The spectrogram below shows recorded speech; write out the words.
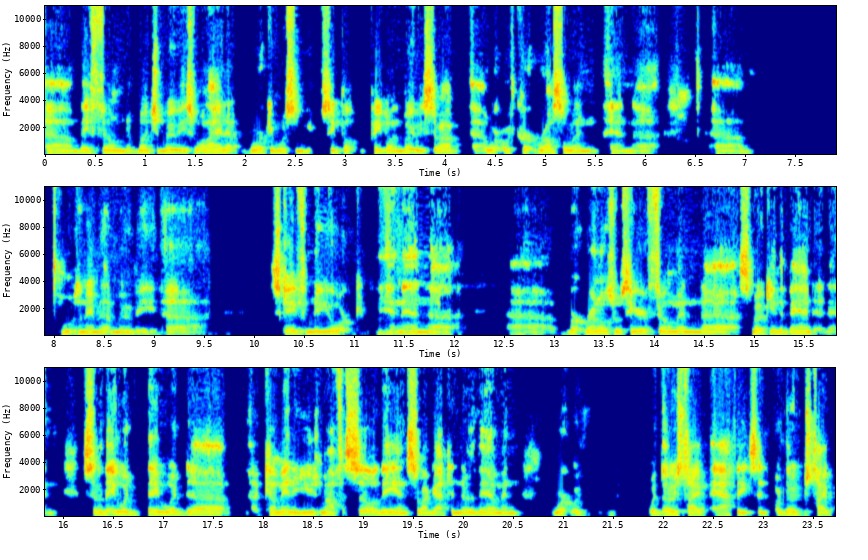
um, they filmed a bunch of movies. Well, I ended up working with some people people in movies. So I, I worked with Kurt Russell and and uh, um, what was the name of that movie? Uh, Escape from New York, and then uh, uh, Burt Reynolds was here filming uh, Smokey and the Bandit, and so they would they would uh, come in and use my facility, and so I got to know them and work with with those type athletes and or those type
